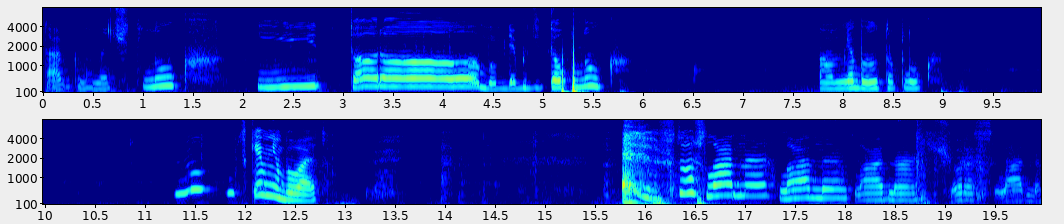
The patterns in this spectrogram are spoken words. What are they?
Так, значит, лук. И тарам! У меня будет топ-лук. А у меня был топ-лук. Ну, с кем не бывает. Что ж, ладно, ладно, ладно, еще раз, ладно.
